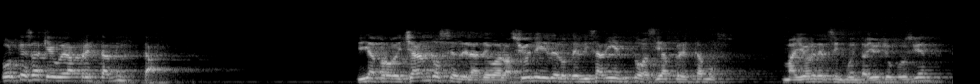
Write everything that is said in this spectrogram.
Porque saqueo era prestamista y aprovechándose de las devaluaciones y de los deslizamientos hacía préstamos mayores del 58%.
